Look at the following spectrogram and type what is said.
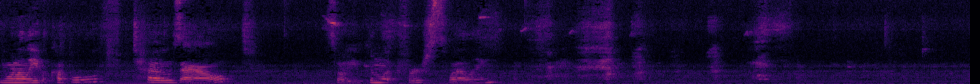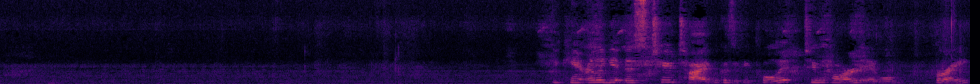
You want to leave a couple of toes out so you can look for swelling. You can't really get this too tight because if you pull it too hard, it will break.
